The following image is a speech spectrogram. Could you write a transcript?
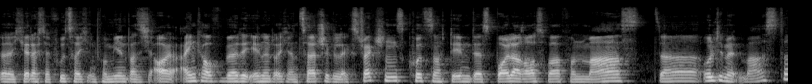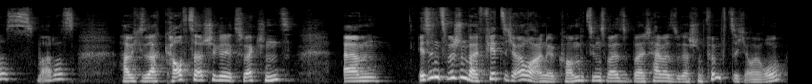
äh, ich werde euch da frühzeitig informieren, was ich einkaufen werde. Ihr erinnert euch an Surgical Extractions, kurz nachdem der Spoiler raus war von Master, Ultimate Masters war das, habe ich gesagt, kauft Surgical Extractions. Ähm, ist inzwischen bei 40 Euro angekommen, beziehungsweise bei teilweise sogar schon 50 Euro.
